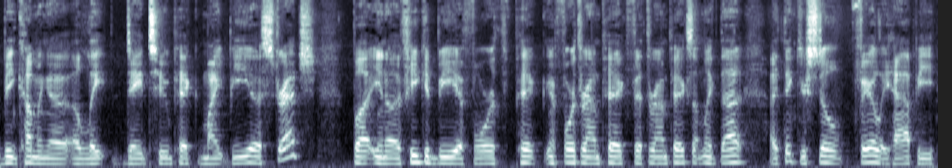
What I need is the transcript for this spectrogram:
becoming a, a late day two pick might be a stretch. But you know, if he could be a fourth pick, a fourth round pick, fifth round pick, something like that, I think you're still fairly happy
